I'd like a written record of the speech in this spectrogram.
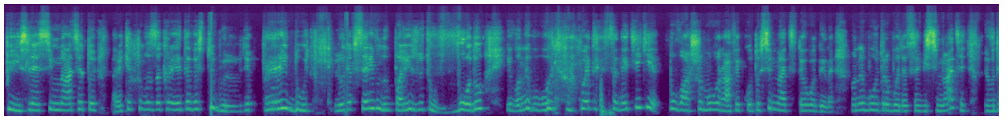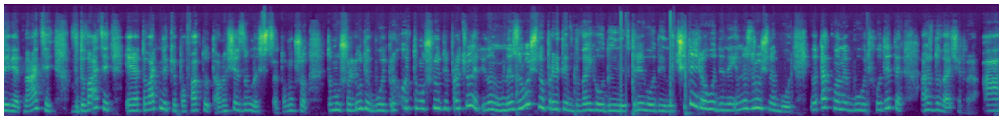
після 17-ї, навіть якщо ви закриєте вестибюль, люди прийдуть, люди все рівно полізуть в воду, і вони будуть робити це не тільки по вашому графіку до 17 години, вони будуть робити це в 18, в 19, в 20, і рятувальники по факту там ще залишаться, тому що тому що люди будуть приходити, тому що люди працюють, і ну, незручно прийти в 2 години, в 3 години, в 4 години, їм незручно буде. І отак вони будуть ходити аж до вечора. А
